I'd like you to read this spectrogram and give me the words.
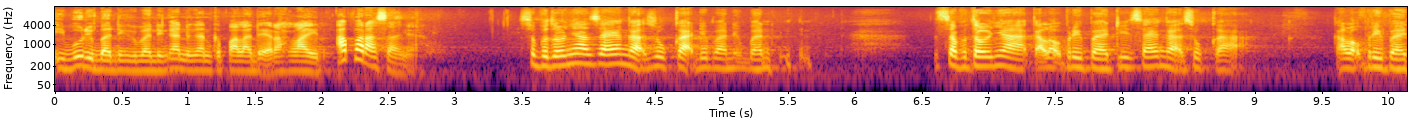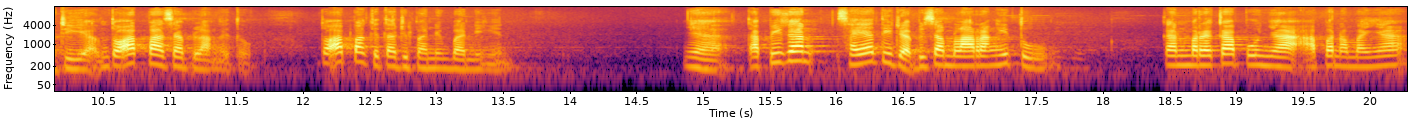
ibu dibanding-bandingkan dengan kepala daerah lain. Apa rasanya? Sebetulnya saya nggak suka dibanding-bandingin. Sebetulnya kalau pribadi saya nggak suka. Kalau pribadi ya, untuk apa saya bilang itu? Untuk apa kita dibanding-bandingin? Ya, tapi kan saya tidak bisa melarang itu. Kan mereka punya apa namanya?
